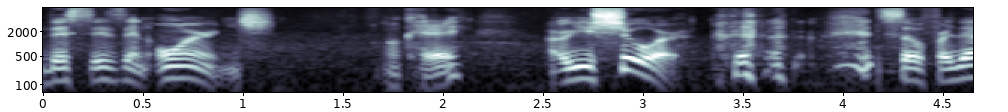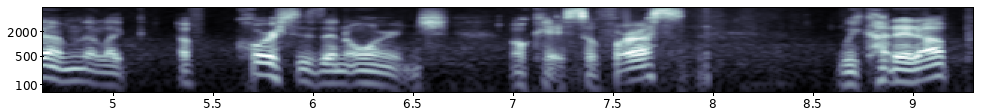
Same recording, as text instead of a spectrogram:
this is an orange. Okay, are you sure? so for them, they're like, of course it's an orange. Okay, so for us, we cut it up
